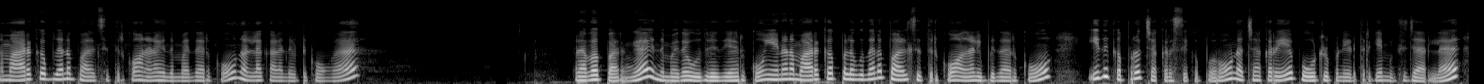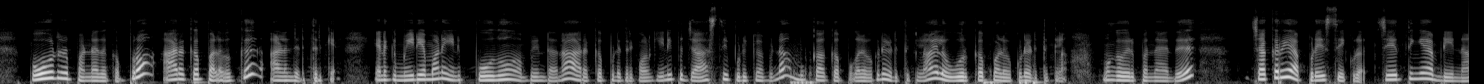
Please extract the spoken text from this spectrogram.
நம்ம அரை கப் தானே பால் சேர்த்துருக்கோம். அதனால் இந்த மாதிரி தான் இருக்கும். நல்லா கலந்து விட்டுக்கோங்க. ரவை பாருங்கள் இந்த மாதிரி தான் உதிரதியாக இருக்கும். ஏன்னா நம்ம அரைக்கப் அளவுக்கு தானே பால் சேர்த்துருக்கோம். அதனால் இப்படி தான் இருக்கும். இதுக்கப்புறம் சர்க்கரை சேர்க்க போகிறோம் நான் சர்க்கரையை பவுட்ரு பண்ணி எடுத்திருக்கேன் மிக்ஸி ஜாரில் பவுட்ரு பண்ணதுக்கப்புறம் அரை அளவுக்கு அளந்து எடுத்திருக்கேன் எனக்கு மீடியமான இனிப்பு போதும் அப்படின்றதுனால அரைக்கப் எடுத்திருக்கேன். உங்களுக்கு இனிப்பு ஜாஸ்தி பிடிக்கும் அப்படின்னா முக்கால் கப் அளவு கூட எடுத்துக்கலாம். இல்லை ஒரு கப் அளவு கூட எடுத்துக்கலாம். உங்கள் விருப்பம் தான் இது. சர்க்கரையை அப்படியே சேர்க்கக்கூடாது. சேர்த்திங்க அப்படின்னா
